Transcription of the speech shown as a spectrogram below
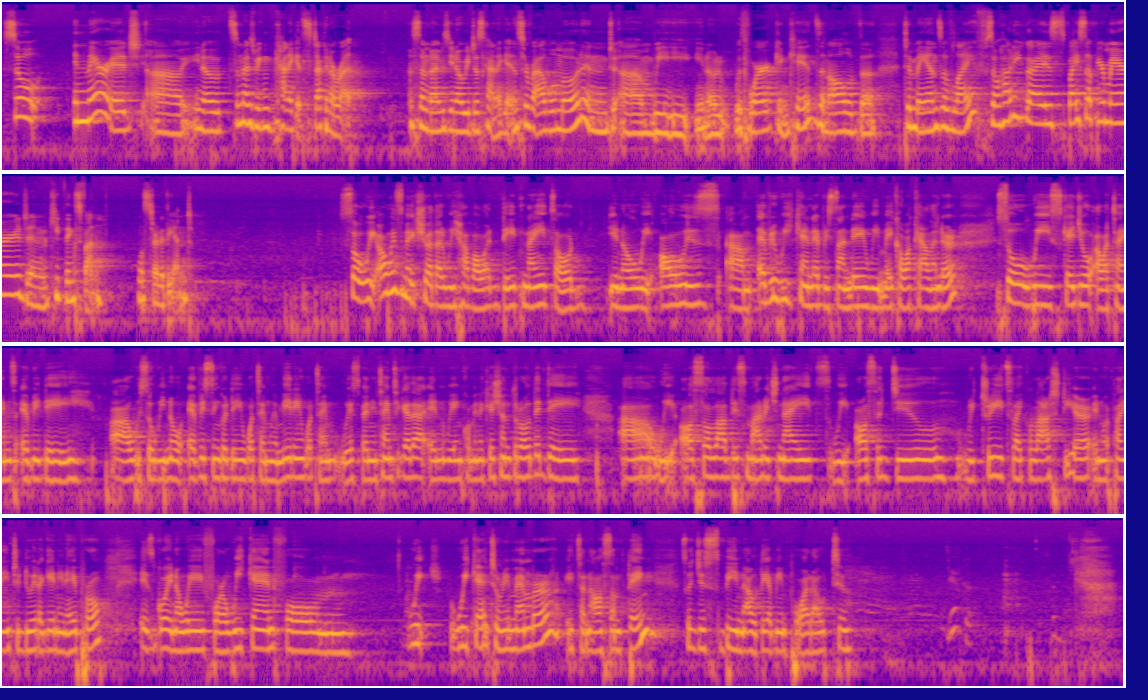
So, in marriage, uh, you know, sometimes we can kind of get stuck in a rut. Sometimes, you know, we just kind of get in survival mode, and um, we, you know, with work and kids and all of the demands of life. So, how do you guys spice up your marriage and keep things fun? We'll start at the end. So we always make sure that we have our date nights or you know we always um, every weekend every sunday we make our calendar so we schedule our times every day uh, so we know every single day what time we're meeting what time we're spending time together and we're in communication throughout the day. Uh, we also love these marriage nights. We also do retreats like last year and we're planning to do it again in april. Is going away for a weekend for um, week, weekend to remember. It's an awesome thing. So just being out there, being poured out too. Yeah.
